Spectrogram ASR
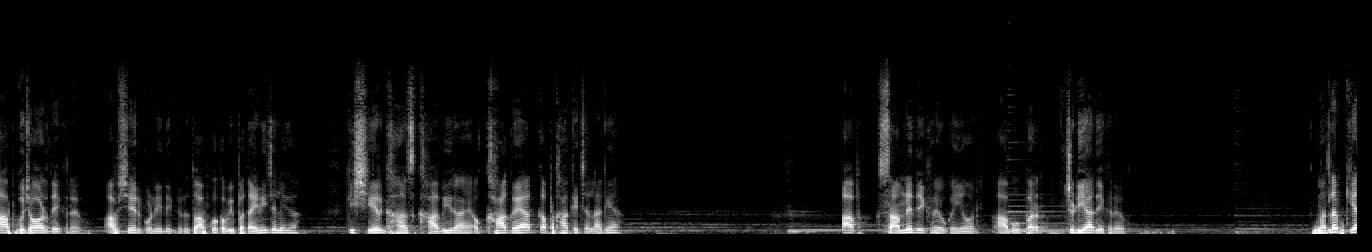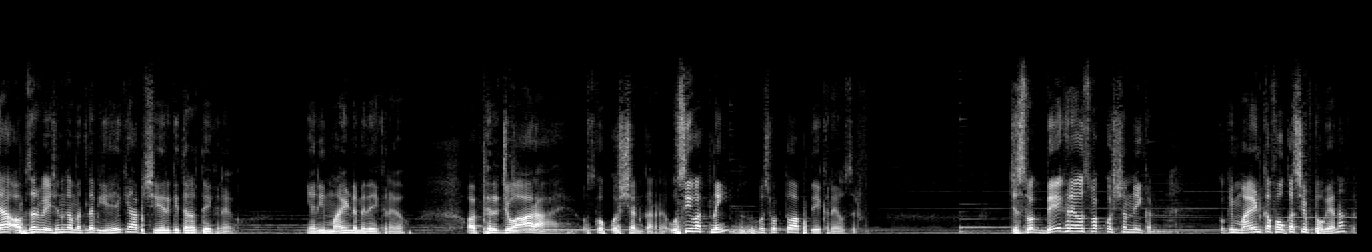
आप कुछ और देख रहे हो। आप शेर को नहीं देख रहे हो। तो आपको कभी पता ही नहीं चलेगा कि शेर घास खा भी रहा है और खा गया, कब खा के चला गया। आप सामने देख रहे हो कहीं और। आप ऊपर चिड़िया देख रहे हो। मतलब क्या ऑब्जर्वेशन का मतलब यह है कि आप शेर की तरफ़ देख रहे हो, यानी माइंड में देख रहे हो, और फिर जो आ रहा है, उसको क्वेश्चन कर रहे हो। उसी वक्त नहीं, उस वक्त तो आप देख रहे हो सिर्फ़। जिस वक्त देख रहे हो, उस वक्त क्वेश्चन नहीं करना है, क्योंकि माइंड का फोकस शिफ्ट हो गया ना फिर।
